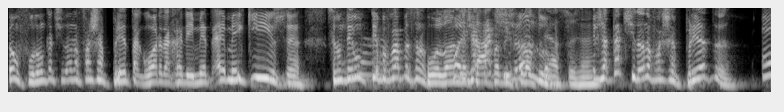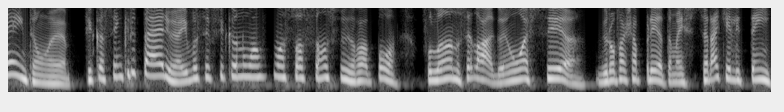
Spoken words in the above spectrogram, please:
Não, fulano tá tirando a faixa preta agora da academia. É meio que isso, né? Você não tem um tempo pra ficar pensando. Pulando pô, ele já tá tirando. processos, né? Ele já tá tirando a faixa preta. É, então, é, fica sem critério. Aí você fica numa uma situação, você fala, pô, fulano, sei lá, ganhou um UFC, virou faixa preta, mas será que ele tem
